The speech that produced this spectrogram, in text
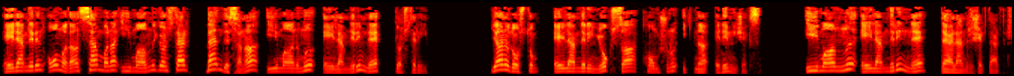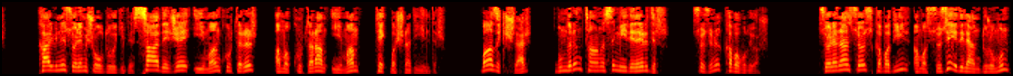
Eylemlerin olmadan sen bana imanını göster, ben de sana imanımı eylemlerimle göstereyim. Yani dostum, eylemlerin yoksa komşunu ikna edemeyeceksin. İmanını eylemlerinle değerlendireceklerdir. Kalbinin söylemiş olduğu gibi sadece iman kurtarır ama kurtaran iman tek başına değildir. Bazı kişiler bunların tanrısı mideleridir sözünü kaba buluyor. Söylenen söz kaba değil ama söze edilen durumun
